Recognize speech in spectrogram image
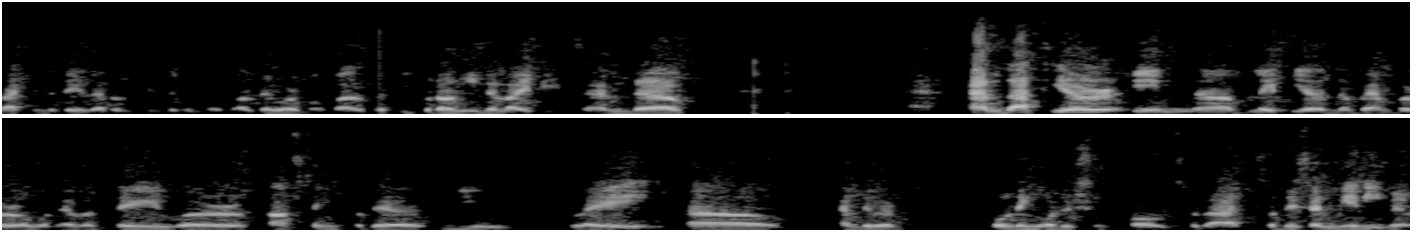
Back in the days, I don't think there were mobile. There were mobile, but we put on email IDs. And uh, and that year, in uh, late year, November or whatever, they were casting for their new play, uh, and they were holding audition calls for that. So they sent me an email,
